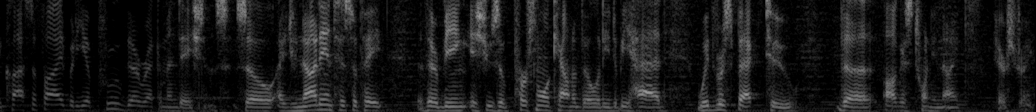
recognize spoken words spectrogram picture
understandably classified, but he approved their recommendations. So I do not anticipate there being issues of personal accountability to be had with respect to the August 29th airstrike.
